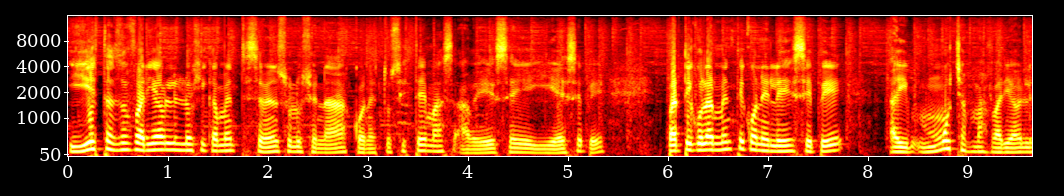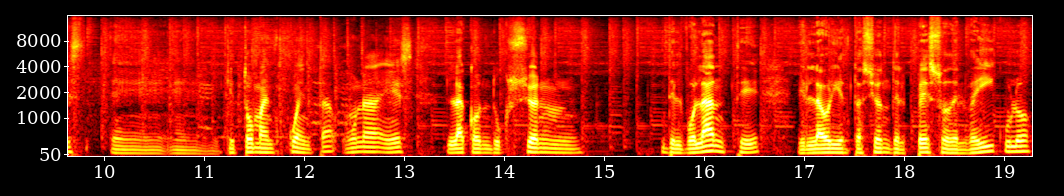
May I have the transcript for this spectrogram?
Y estas dos variables lógicamente se ven solucionadas con estos sistemas ABS y ESP. Particularmente con el ESP hay muchas más variables eh, eh, que toma en cuenta. Una es la conducción del volante, la orientación del peso del vehículo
